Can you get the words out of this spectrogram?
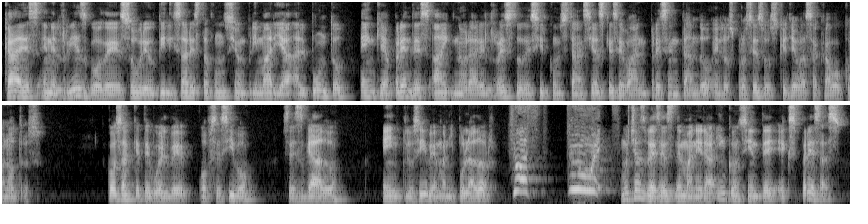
caes en el riesgo de sobreutilizar esta función primaria al punto en que aprendes a ignorar el resto de circunstancias que se van presentando en los procesos que llevas a cabo con otros cosa que te vuelve obsesivo, sesgado e inclusive manipulador. Muchas veces de manera inconsciente expresas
